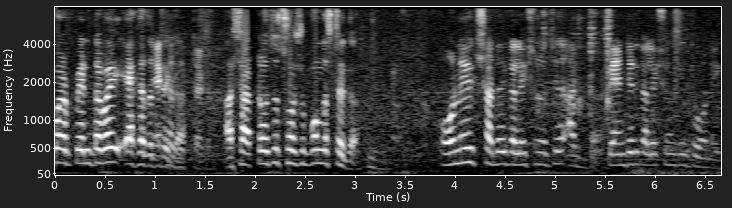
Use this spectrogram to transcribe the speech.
পার প্যান্টটা ভাই? এক হাজার টাকা। আর শার্টটা হচ্ছে ছশো পঞ্চাশ টাকা। অনেক শার্টের কালেকশন আছে আর প্যান্টের কালেকশন কিন্তু অনেক।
